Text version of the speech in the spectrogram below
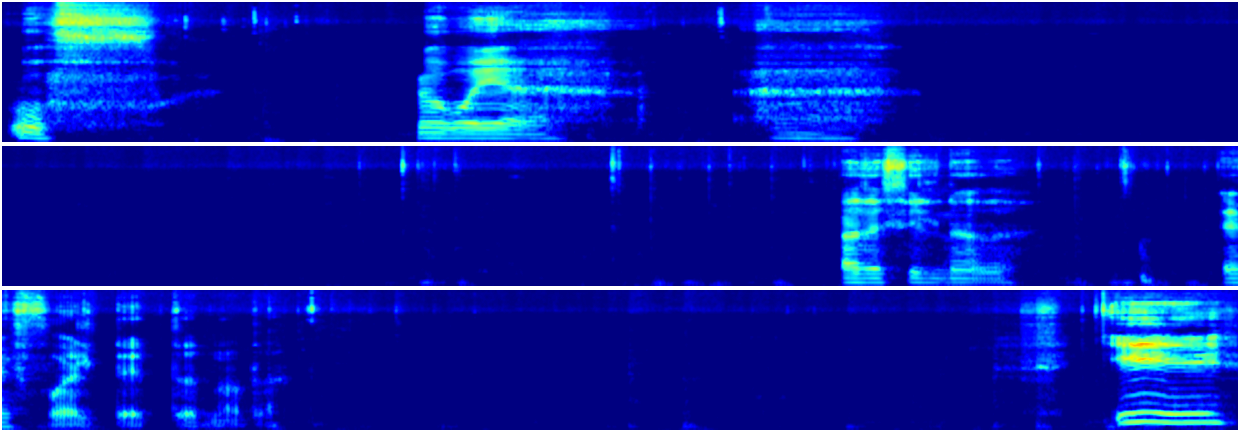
Uf. No voy a, a, decir nada. Es fuerte esta nota. Y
